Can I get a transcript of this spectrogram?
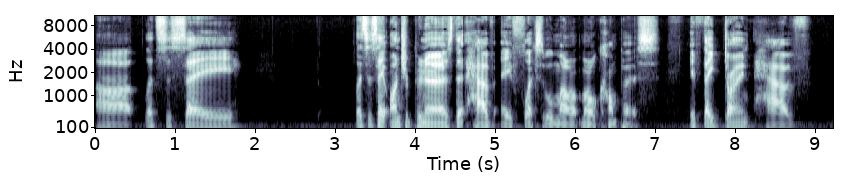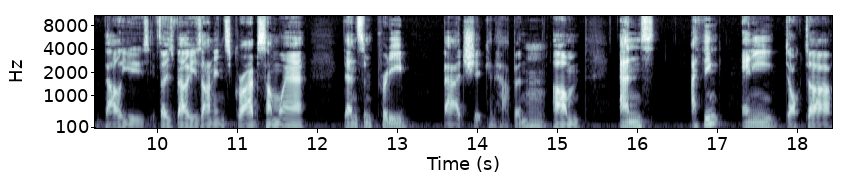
uh, let's just say, let's just say entrepreneurs that have a flexible moral, moral compass, if they don't have values, if those values aren't inscribed somewhere, then some pretty bad shit can happen. Mm. Um, and I think any doctor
